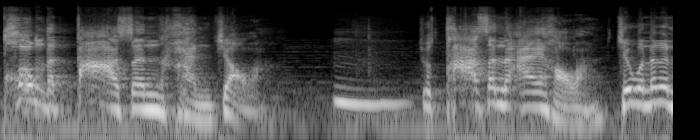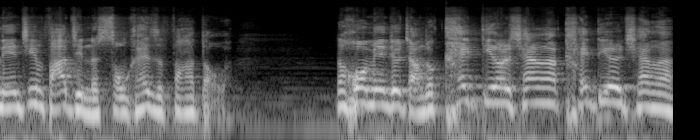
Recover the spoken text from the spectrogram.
痛的大声喊叫啊，嗯，就大声的哀嚎啊。结果那个年轻法警的手开始发抖啊。那后面就讲说开第二枪啊，开第二枪啊，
